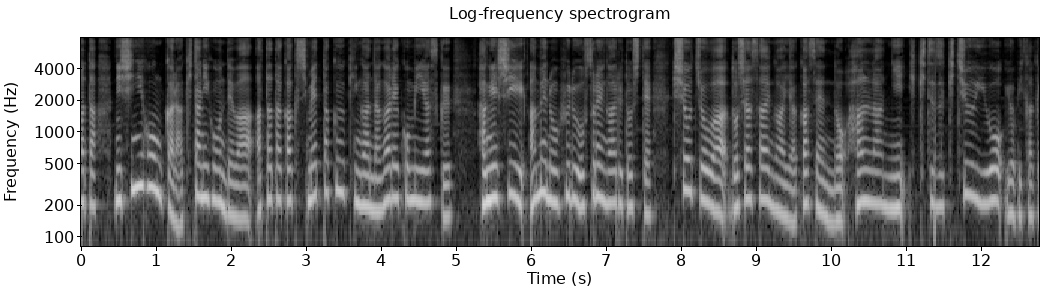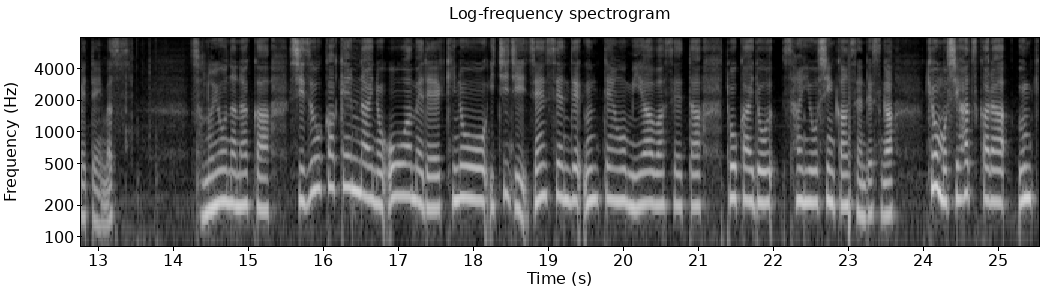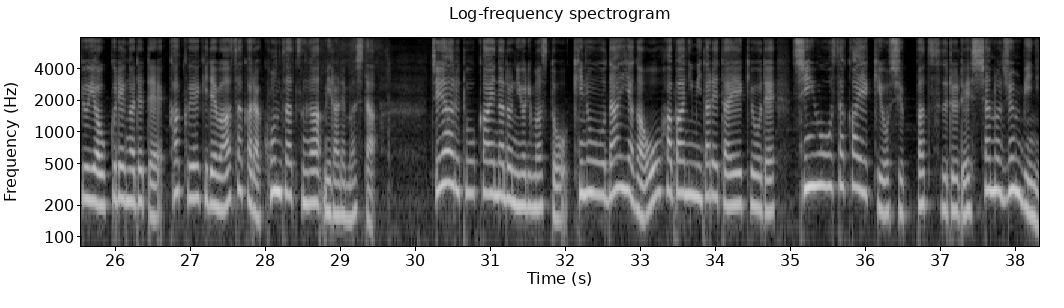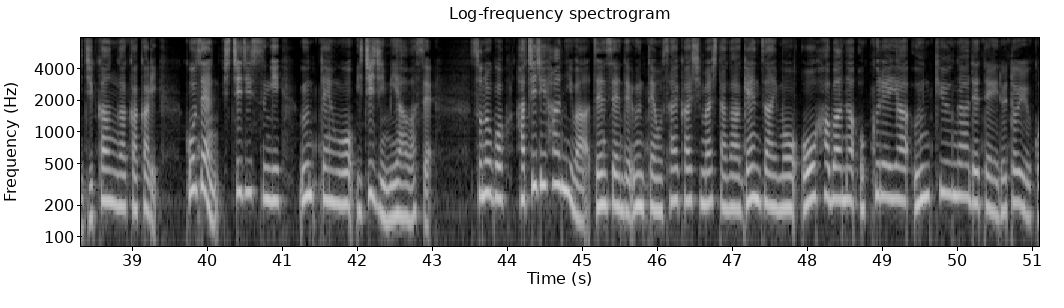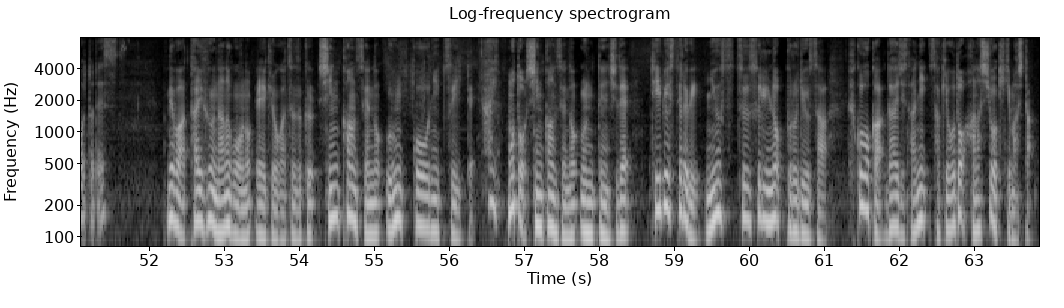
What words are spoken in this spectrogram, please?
また西日本から北日本では暖かく湿った空気が流れ込みやすく激しい雨の降る恐れがあるとして気象庁は土砂災害や河川の氾濫に引き続き注意を呼びかけていますそのような中、静岡県内の大雨で昨日一時全線で運転を見合わせた東海道山陽新幹線ですが、今日も始発から運休や遅れが出て各駅では朝から混雑が見られました。JR 東海などによりますと、昨日ダイヤが大幅に乱れた影響で、新大阪駅を出発する列車の準備に時間がかかり、午前7時過ぎ運転を一時見合わせ、その後8時半には全線で運転を再開しましたが、現在も大幅な遅れや運休が出ているということです。では台風7号の影響が続く新幹線の運行について、はい、元新幹線の運転士で TBS テレビニュース23のプロデューサー、福岡大二さんに先ほど話を聞きました。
